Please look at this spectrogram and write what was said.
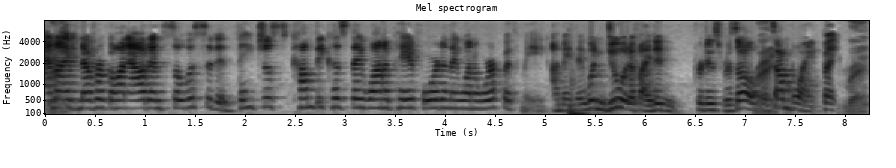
And Right. I've never gone out and solicited. They just come because they want to pay it forward and they want to work with me. I mean, they wouldn't do it if I didn't produce results Right. at some point, but right.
